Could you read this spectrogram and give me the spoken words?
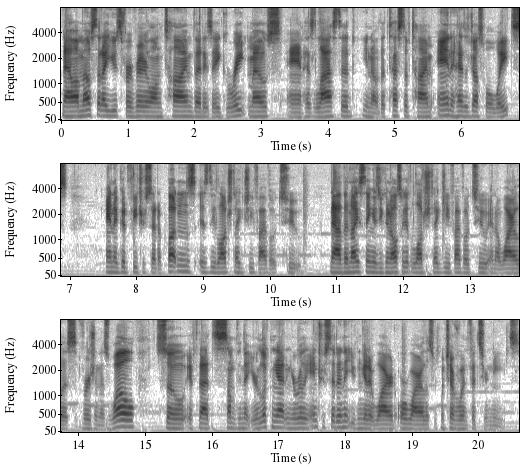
Now, a mouse that I used for a very long time that is a great mouse and has lasted, you know, the test of time and it has adjustable weights and a good feature set of buttons is the Logitech G502. Now, the nice thing is you can also get the Logitech G502 in a wireless version as well. So if that's something that you're looking at and you're really interested in it, you can get it wired or wireless, whichever one fits your needs.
